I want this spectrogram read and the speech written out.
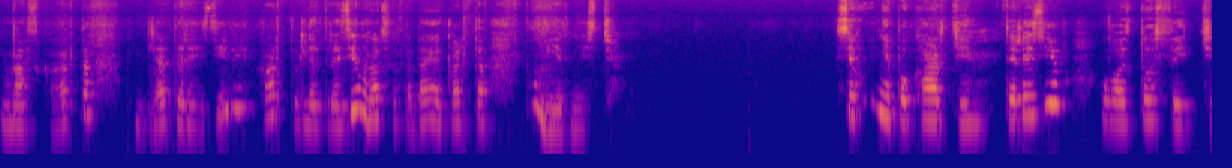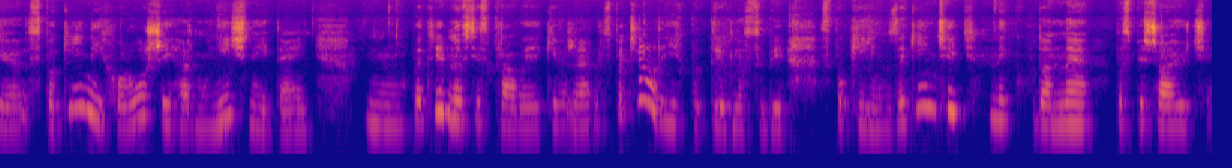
у нас карта для Терезів. Карта для Терезів у нас випадає карта помірність. Сьогодні по карті Терезів у вас досить е, спокійний, хороший, гармонічний день. Потрібно всі справи, які вже розпочали, їх потрібно собі спокійно закінчити, нікуди не поспішаючи.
